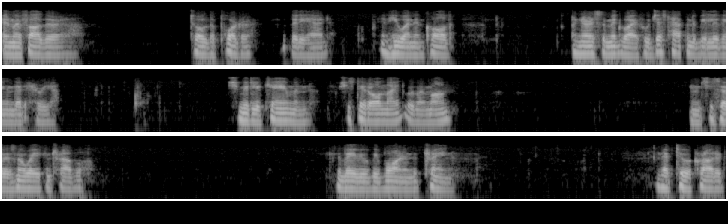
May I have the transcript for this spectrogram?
And my father uh, told the porter that he had, and he went and called a nurse, a midwife, who just happened to be living in that area. She immediately came and she stayed all night with my mom. And she said, There's no way you can travel. The baby will be born in the train. And that too, a crowded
